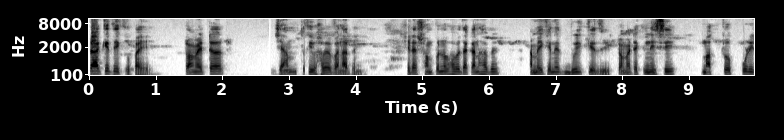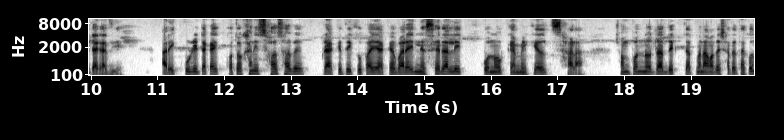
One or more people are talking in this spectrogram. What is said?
প্রাকৃতিক উপায়ে টমেটোর জ্যাম তো কীভাবে বানাবেন? সেটা সম্পূর্ণভাবে দেখানো হবে। আমি এখানে দুই কেজি টমেটো কিনেছি মাত্র কুড়ি টাকা দিয়ে। আর এই কুড়ি টাকায় কতখানি সস হবে? প্রাকৃতিক উপায়ে একেবারেই ন্যাচারালি কোনো কেমিক্যাল ছাড়া। সম্পূর্ণটা দেখতে আপনারা আমাদের সাথে থাকুন।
